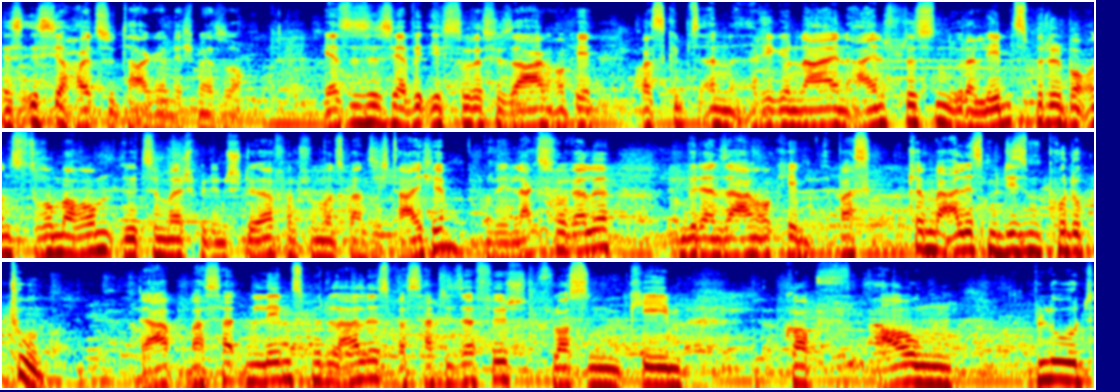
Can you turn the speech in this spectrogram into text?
Das ist ja heutzutage nicht mehr so. Jetzt ist es ja wirklich so, dass wir sagen, okay, was gibt es an regionalen Einflüssen oder Lebensmitteln bei uns drumherum, wie zum Beispiel den Stör von 25 Teiche oder die Lachsforelle, und wir dann sagen, okay, was können wir alles mit diesem Produkt tun? Ja, was hat ein Lebensmittel alles? Was hat dieser Fisch? Flossen, Kiem, Kopf, Augen, Blut,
